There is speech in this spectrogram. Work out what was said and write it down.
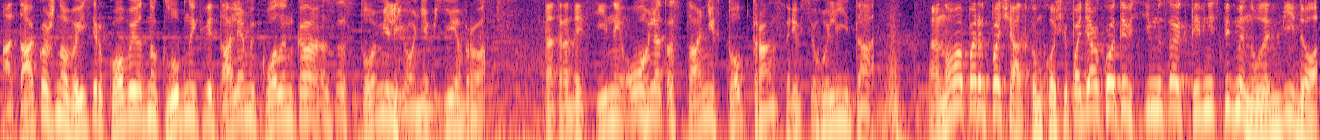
А також новий зірковий одноклубник Віталія Миколенка за 100 мільйонів євро. Та традиційний огляд останніх топ-трансферів цього літа. Ну а перед початком хочу подякувати всім за активність під минулим відео.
